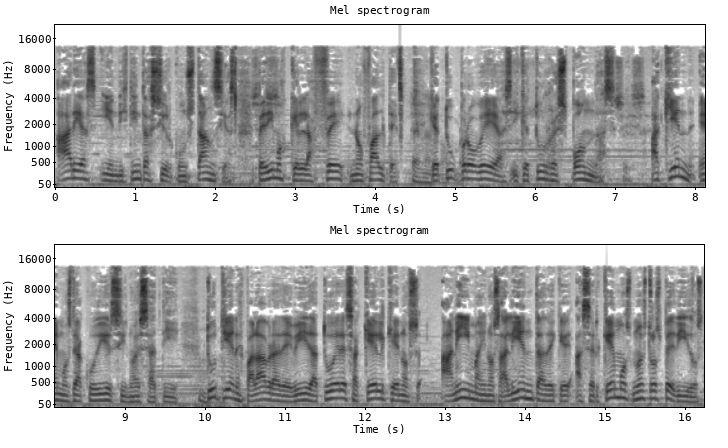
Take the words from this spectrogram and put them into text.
áreas y en distintas circunstancias. Pedimos que la fe no falte, que tú proveas y que tú respondas. ¿A quién hemos de acudir si no es a ti? Mm. Tú tienes palabra de vida, tú eres aquel que nos anima y nos alienta de que acerquemos nuestros pedidos,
